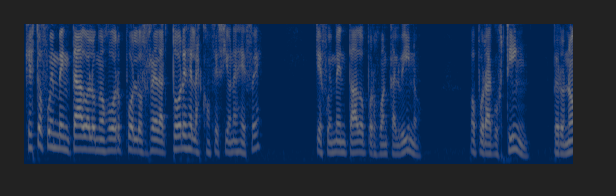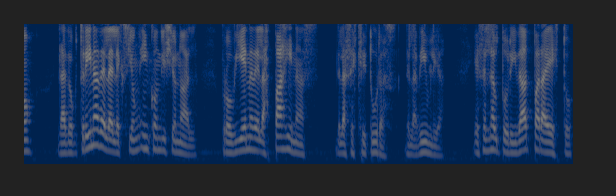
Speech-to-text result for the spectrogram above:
Que esto fue inventado a lo mejor por los redactores de las confesiones de fe. Que fue inventado por Juan Calvino o por Agustín. Pero no, la doctrina de la elección incondicional proviene de las páginas de las escrituras, de la Biblia. Esa es la autoridad para esto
